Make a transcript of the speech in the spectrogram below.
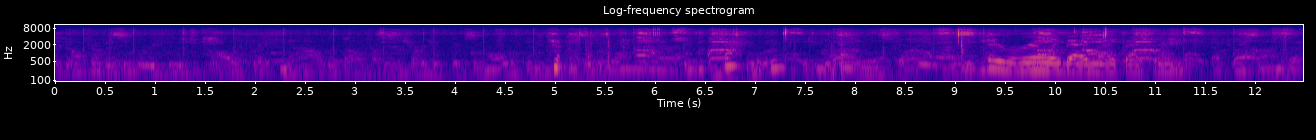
But Donald Trump has simply refused to call it great. Now that Donald Trump is in charge of fixing all the things that he says are wrong with America, he can be sure that he will soon start calling They're really bad mic backgrounds. after he signs that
